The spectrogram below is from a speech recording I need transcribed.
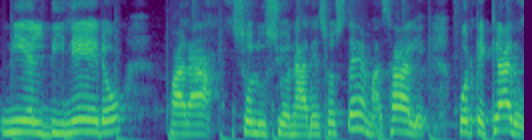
ni el dinero para solucionar esos temas, ¿sale? Porque claro,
